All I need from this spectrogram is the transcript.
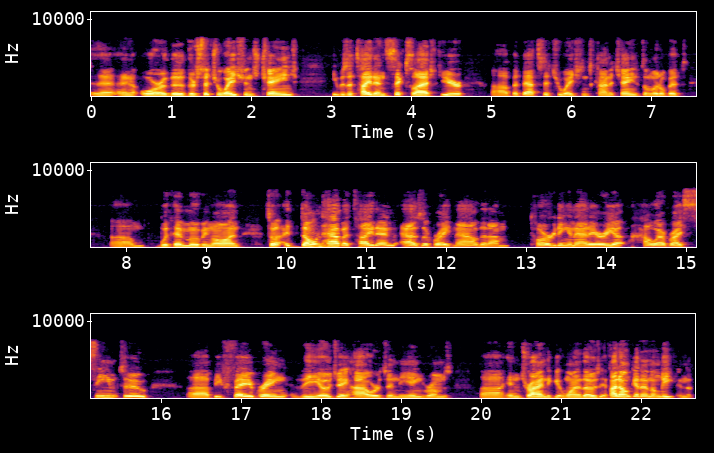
and or the, their situations change. He was a tight end six last year, uh, but that situation's kind of changed a little bit um, with him moving on. So I don't have a tight end as of right now that I'm targeting in that area. However, I seem to uh, be favoring the OJ Howards and the Ingrams uh, in trying to get one of those. If I don't get an elite in the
